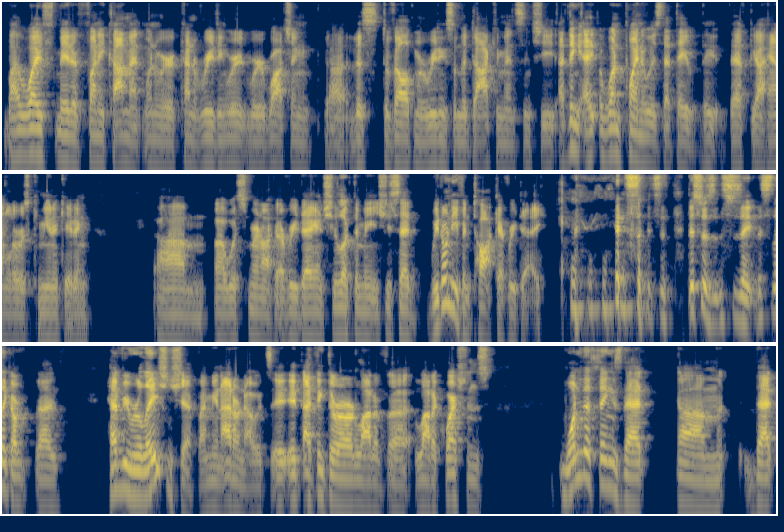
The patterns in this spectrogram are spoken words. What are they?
My wife made a funny comment when we were kind of reading, we were, we were watching uh, this development, reading some of the documents, and she, I think at one point it was that they, the, the FBI handler was communicating um, uh, with Smirnov every day, and she looked at me and she said, "We don't even talk every day." it's, it's, this is this is a this is like a, a, heavy relationship. I mean, I don't know. It's it, I think there are a lot of uh, a lot of questions. One of the things that um, that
